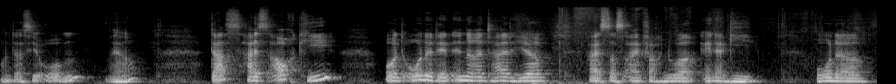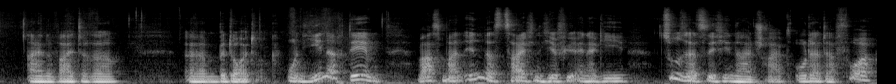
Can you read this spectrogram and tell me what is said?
und das hier oben, ja, das heißt auch Key und ohne den inneren Teil hier heißt das einfach nur Energie, ohne eine weitere äh, Bedeutung. Und je nachdem, was man in das Zeichen hier für Energie zusätzlich hineinschreibt oder davor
